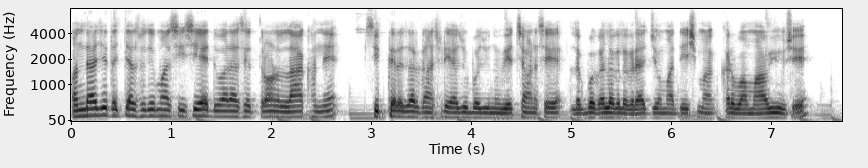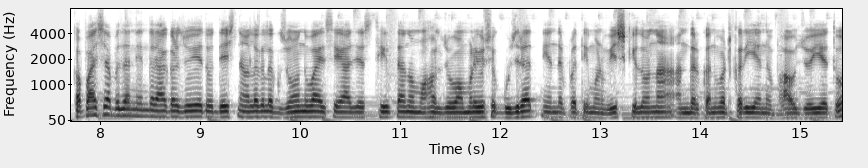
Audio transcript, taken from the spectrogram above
અંદાજિત અત્યાર સુધીમાં સીસીઆઈ દ્વારા છે ત્રણ લાખ અને સિત્તેર હજાર ગાંસડી આજુબાજુનું વેચાણ છે. લગભગ અલગ અલગ રાજ્યોમાં, દેશમાં કરવામાં આવ્યું છે. કપાસિયા બજારની અંદર આગળ જોઈએ તો દેશના અલગ અલગ ઝોન વાઇઝ છે આજે સ્થિરતાનો માહોલ જોવા મળ્યો છે. ગુજરાતની અંદર પ્રતિમણ વીસ કિલોના અંદર કન્વર્ટ કરીએ અને ભાવ જોઈએ તો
